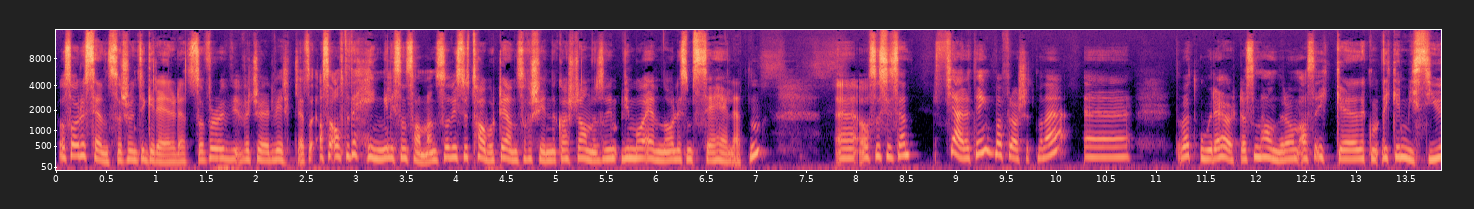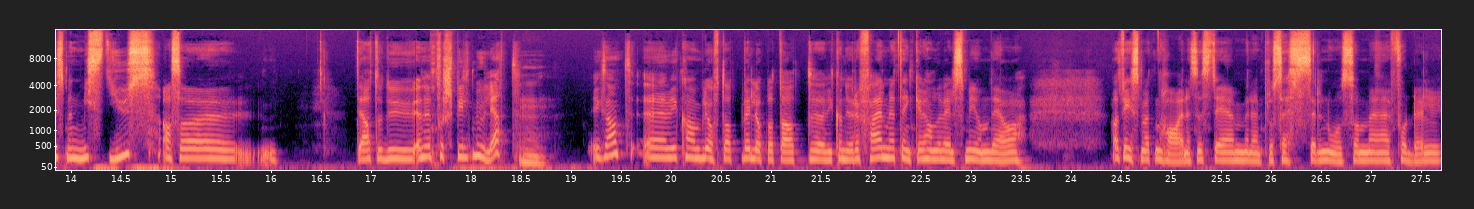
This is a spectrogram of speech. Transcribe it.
Og så har du sensor som integrerer dette. Så for virtuell virkelighet. Altså alt dette henger liksom sammen. Så hvis du tar bort det ene, så forsvinner kanskje det andre. Så vi, vi må evne å liksom se helheten. Eh, og så syns jeg en fjerde ting, bare for å avslutte med det. Eh, det var et ord jeg hørte som handler om altså ikke, ikke misuse, men misuse. Altså det at du En forspilt mulighet. Mm. Ikke sant? Eh, vi kan bli opptatt, veldig opptatt av at vi kan gjøre feil, men jeg tenker det handler vel så mye om det å at virksomheten har en system eller en prosess eller noe som med fordel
